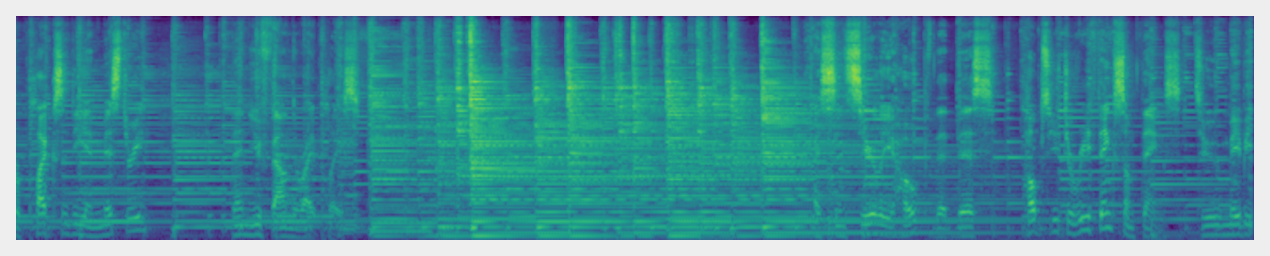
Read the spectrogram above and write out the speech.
perplexity and mystery, then you found the right place. Sincerely hope that this helps you to rethink some things, to maybe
